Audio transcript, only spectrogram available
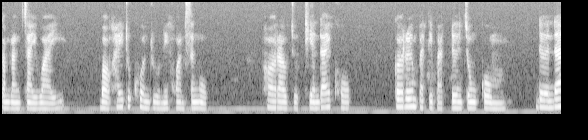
กำลังใจไว้ บอกให้ทุกคนอยู่ในความสงบ พอเราจุดเทียนได้ครบ ก็เริ่มปฏิบัติเดินจงกรม เดินได้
